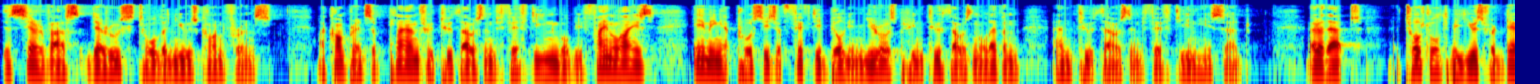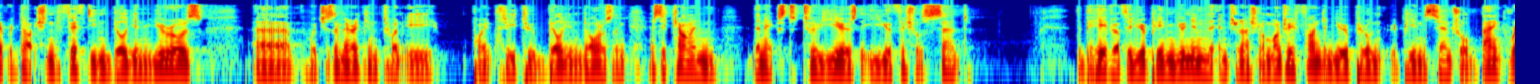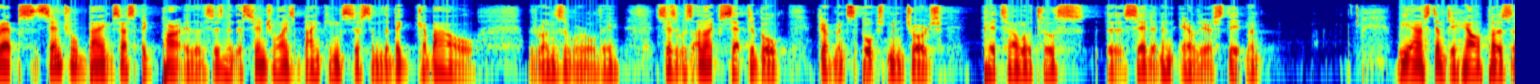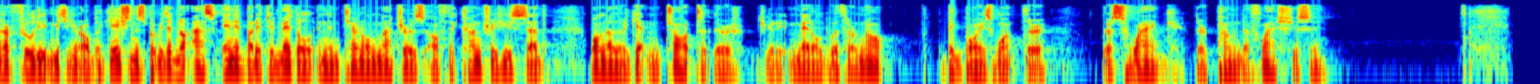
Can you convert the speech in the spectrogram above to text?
Servaas Deroose told a news conference. A comprehensive plan through 2015 will be finalized, aiming at proceeds of 50 billion euros between 2011 and 2015, he said. Out of that total to be used for debt reduction, 15 billion euros, uh, which is American 20.32 billion dollars, I think, is to come in the next two years, the EU officials said the behavior of the European Union, the International Monetary Fund, and European Central Bank reps. Central banks, that's a big part of this, isn't it? The centralized banking system, the big cabal that runs the world, eh? Says it was unacceptable. Government spokesman George Petalotis uh, said in an earlier statement. We asked them to help us and are fully meeting our obligations, but we did not ask anybody to meddle in internal matters of the country, he said. Well, now they're getting taught that they're getting meddled with or not. The big boys want their, their swag, their pound of flesh, you see.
